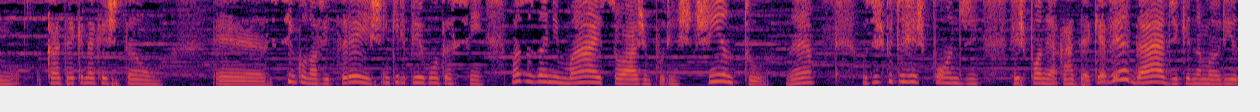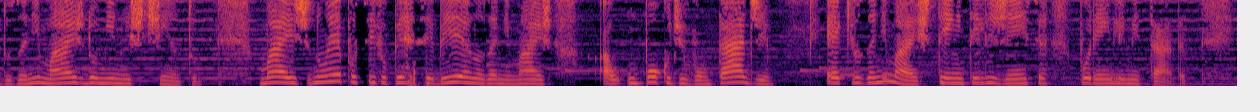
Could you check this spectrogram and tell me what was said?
Kardec na questão é, 593, em que ele pergunta assim: Mas os animais só agem por instinto? Né? Os espíritos respondem, respondem a Kardec: É verdade que na maioria dos animais domina o instinto, mas não é possível perceber nos animais um pouco de vontade? É que os animais têm inteligência, porém limitada.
